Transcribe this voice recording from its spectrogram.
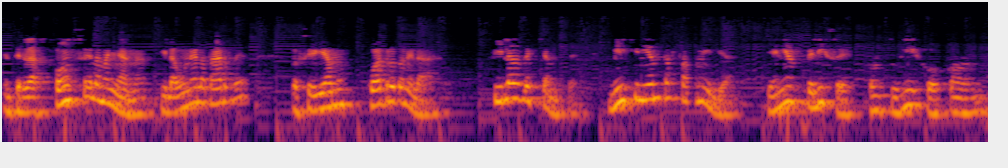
Entre las 11 de la mañana y la 1 de la tarde recibíamos 4 toneladas. Filas de gente, 1500 familias venían felices con sus hijos, con,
